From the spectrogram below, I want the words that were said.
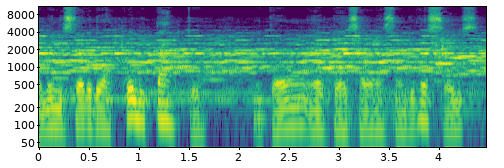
o Ministério do Acolitato. Então eu peço a oração de vocês.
